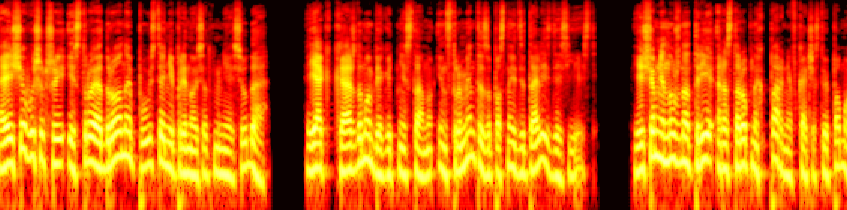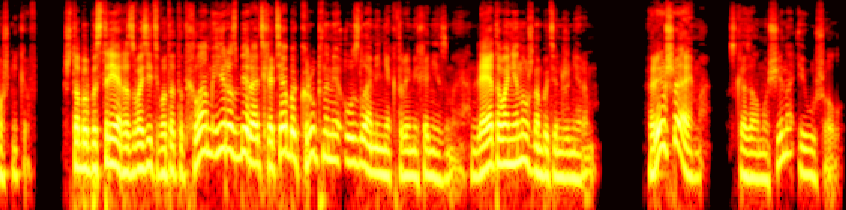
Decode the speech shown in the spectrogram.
А еще вышедшие из строя дроны пусть они приносят мне сюда. Я к каждому бегать не стану, инструменты запасные детали здесь есть. Еще мне нужно три расторопных парня в качестве помощников, чтобы быстрее развозить вот этот хлам и разбирать хотя бы крупными узлами некоторые механизмы. Для этого не нужно быть инженером. «Решаемо», — сказал мужчина и ушел.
